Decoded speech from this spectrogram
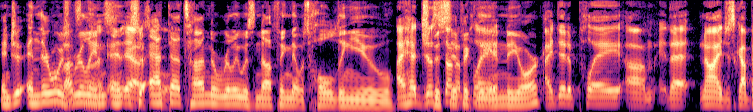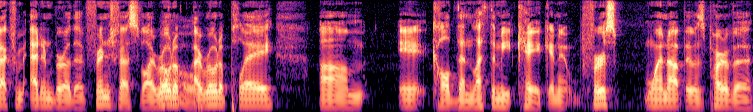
And ju- and there was Oh, that's really nice. and Yeah, so it's at cool. that time there really was nothing that was holding you. I had just specifically done a play in New York. I did a play um, that no, I just got back from Edinburgh, the Fringe Festival. I wrote Oh. a I wrote a play um, it, called "Then Let Them Eat Cake," and it first went up. It was part of a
